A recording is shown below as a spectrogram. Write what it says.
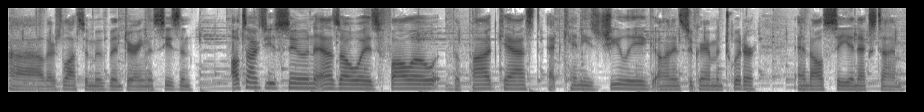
Uh, there's lots of movement during the season. I'll talk to you soon. As always, follow the podcast at Kenny's G League on Instagram and Twitter, and I'll see you next time.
